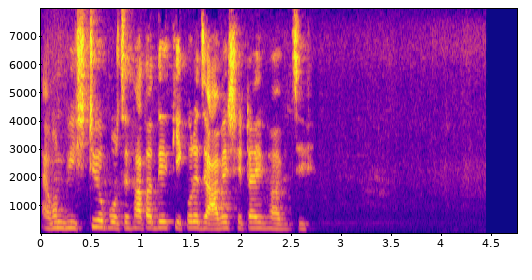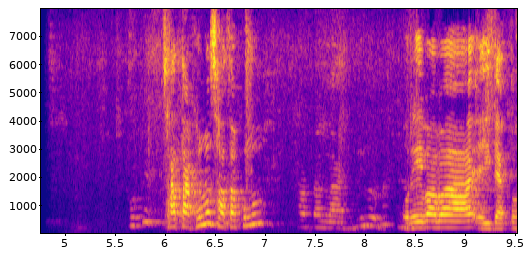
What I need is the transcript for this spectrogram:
এখন বৃষ্টিও পড়ছে ছাতা দিয়ে কী করে যাবে সেটাই ভাবছি। ছাতা খোলো ছাতা খোলো। ওরে বাবা এই দেখো।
